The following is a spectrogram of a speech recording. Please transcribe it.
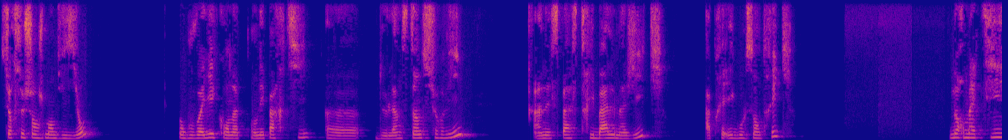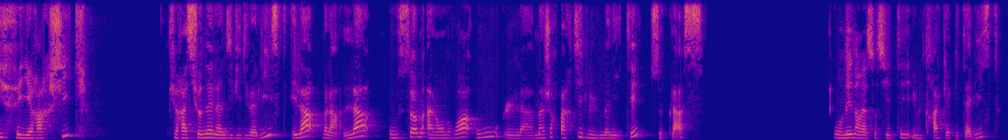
sur ce changement de vision. Donc vous voyez qu'on on est parti euh, de l'instinct de survie, un espace tribal magique, après égocentrique, normatif et hiérarchique, puis rationnel individualiste. Et là, voilà, là, nous sommes à l'endroit où la majeure partie de l'humanité se place. On est dans la société ultra-capitaliste.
